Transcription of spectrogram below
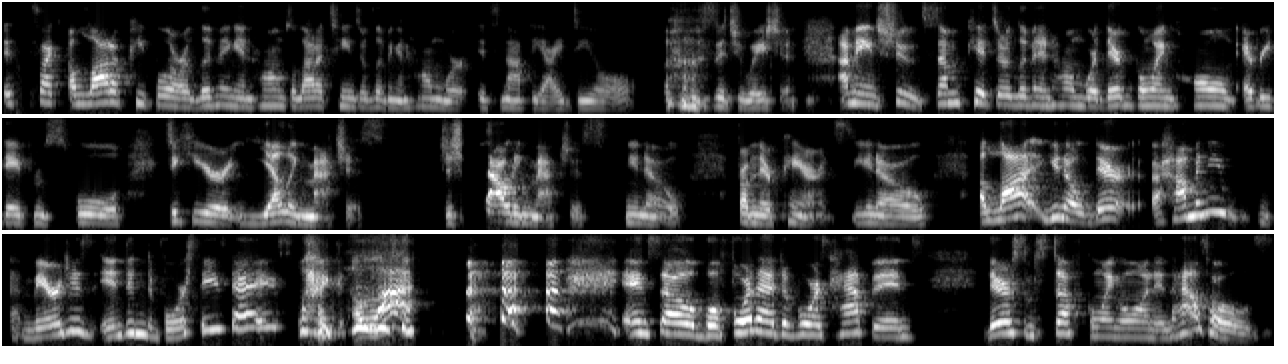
it's like a lot of people are living in homes a lot of teens are living in home where it's not the ideal situation. I mean, shoot, some kids are living at home where they're going home every day from school to hear yelling matches just shouting matches, you know, from their parents. You know, a lot, you know, there how many marriages end in divorce these days? Like a lot. and so before that divorce happens, there's some stuff going on in the households,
